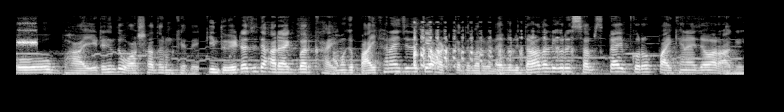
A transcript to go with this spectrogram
ও ভাই, এটা কিন্তু অসাধারণ খেতে। কিন্তু এটা যদি আর একবার খাই, আমাকে পায়খানায় যেতে কেউ আটকাতে পারবে না। বলি, তাড়াতাড়ি করে সাবস্ক্রাইব করো, পায়খানায় যাওয়ার আগে।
